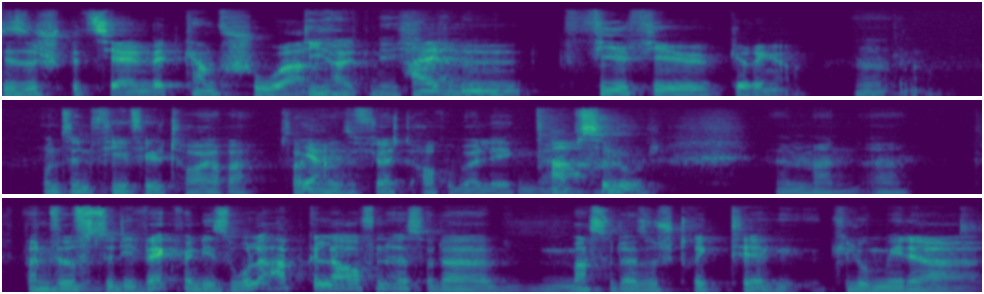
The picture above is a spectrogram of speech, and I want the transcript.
Diese speziellen Wettkampfschuhe die halt nicht, halten ja. viel, viel geringer. Ja. Genau und sind viel, viel teurer. Sollte ja. man sich vielleicht auch überlegen. Wenn, Absolut. Wenn man, äh, wann wirfst du die weg, wenn die Sohle abgelaufen ist? Oder machst du da so strikte Kilometer,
